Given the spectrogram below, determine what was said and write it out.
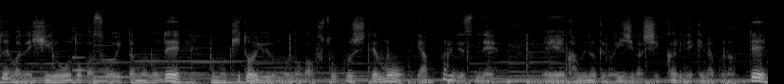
例えばね疲労とかそういったものでこの気というものが不足してもやっぱりですね、えー、髪の毛の維持がしっかりできなくなって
